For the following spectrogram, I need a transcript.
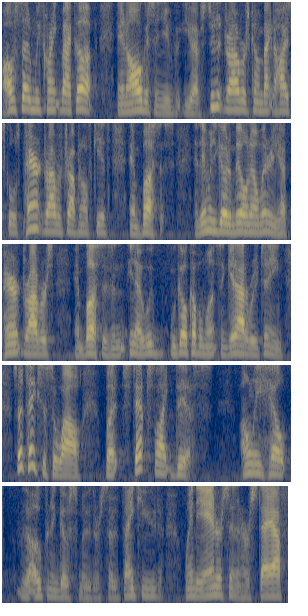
all of a sudden we crank back up in August and you, you have student drivers coming back to high schools, parent drivers dropping off kids, and buses. And then when you go to middle and elementary, you have parent drivers and buses. And, you know, we, we go a couple months and get out of routine. So it takes us a while. But steps like this only help the opening go smoother. So thank you to Wendy Anderson and her staff.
